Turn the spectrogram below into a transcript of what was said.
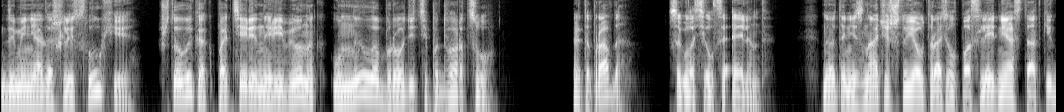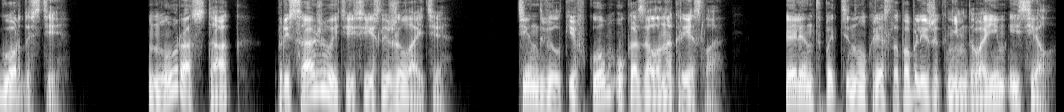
До меня дошли слухи, что вы, как потерянный ребенок, уныло бродите по дворцу. Это правда? Согласился Элленд. Но это не значит, что я утратил последние остатки гордости. Ну, раз так, присаживайтесь, если желаете. Тиндвилл кивком указала на кресло. Элленд подтянул кресло поближе к ним двоим и сел.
